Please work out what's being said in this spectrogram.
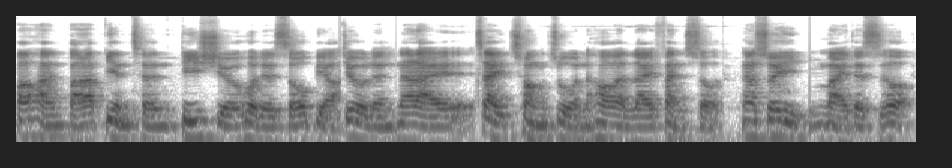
包含把它变成 T 恤或者手表，就有人拿来再创作，然后来贩售。那所以。买的时候，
